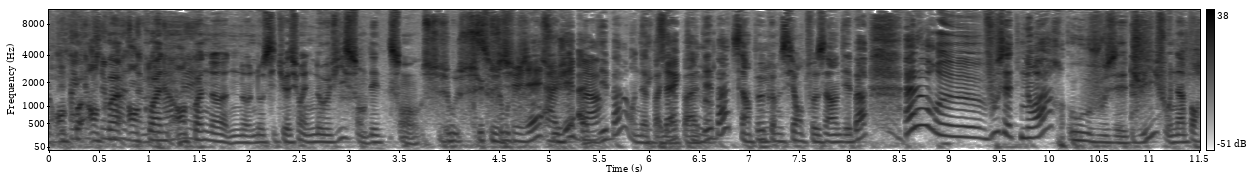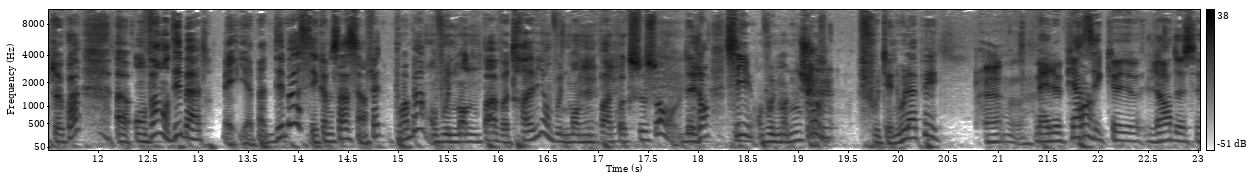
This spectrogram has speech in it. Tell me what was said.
En quoi, en quoi, en quoi, en quoi nos, nos- nos situations et nos vies sont, des, sont sous, sous- Sous sous- sujet à sujet débat. On n'a pas, a pas à débattre. C'est un peu Mm. comme si on te faisait un débat. Alors, euh, vous êtes noir ou vous êtes juif ou n'importe quoi. euh, on va en débattre. Mais il n'y a pas de débat. C'est comme ça. C'est un fait. Point barre. On vous demande pas votre avis. On vous demande pas quoi que ce soit. Des gens, si, on vous demande une chose. Foutez-nous la paix. Hum. Mais le pire, Point. c'est que lors de ce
